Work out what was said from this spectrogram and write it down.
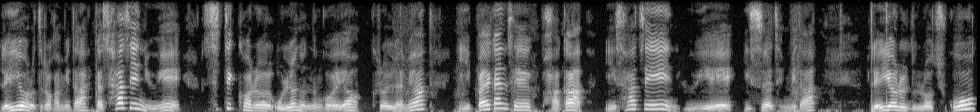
레이어로 들어갑니다. 그러니까 사진 위에 스티커를 올려놓는 거예요. 그러려면 이 빨간색 바가 이 사진 위에 있어야 됩니다. 레이어를 눌러주고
